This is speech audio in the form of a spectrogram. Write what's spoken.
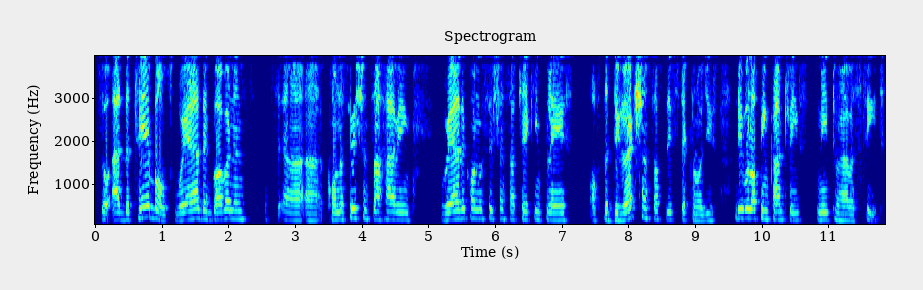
So at the tables where the governance uh, uh, conversations are having, where the conversations are taking place, of the directions of these technologies, developing countries need to have a seat.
